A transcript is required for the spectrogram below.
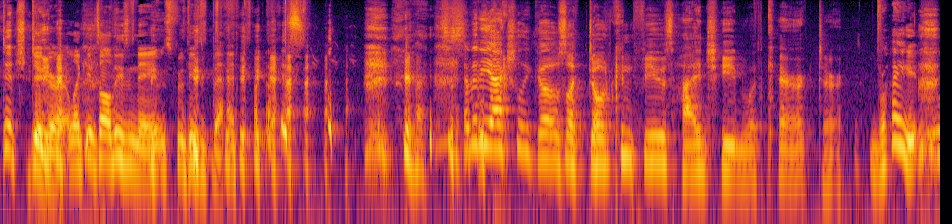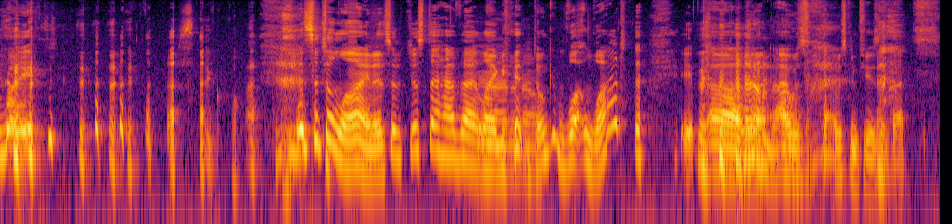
ditch digger. Like it's all these names for these bad guys. And then he actually goes like, don't confuse hygiene with character. right right It's like, what? it's such a line it's just to have that like don't know. don't, get what what it, oh, don't I was i was confused at that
